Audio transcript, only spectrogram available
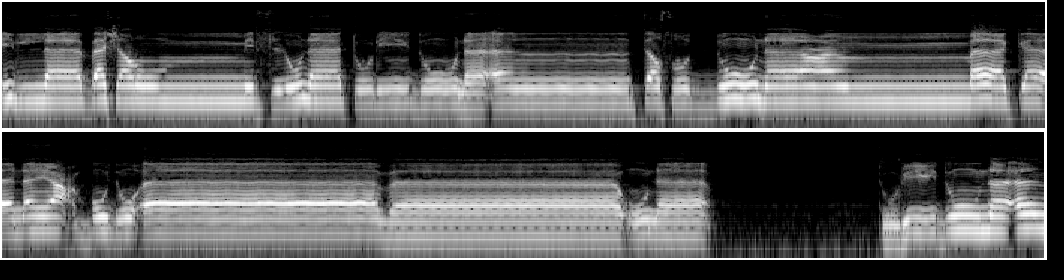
إلا بشر مثلنا تريدون أن تصدونا عما كان يعبد آباؤنا. تريدون أن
